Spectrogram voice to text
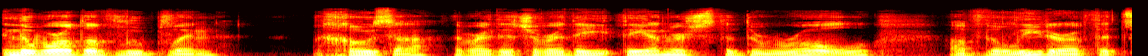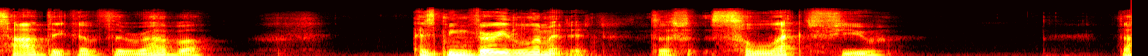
in the world of lublin the choza the Barditchever, they they understood the role of the leader of the tzaddik of the Rebbe as being very limited. The select few, the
